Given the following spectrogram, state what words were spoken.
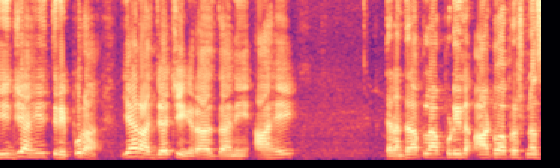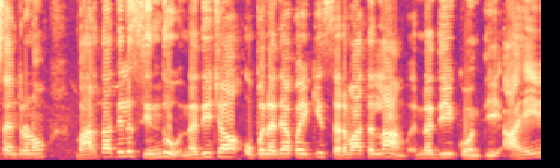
ही जी आहे त्रिपुरा या राज्याची राजधानी आहे. त्यानंतर आपला पुढील आठवा प्रश्न असा मित्रांनो भारतातील सिंधू नदीच्या उपनद्यापैकी सर्वात लांब नदी कोणती आहे?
